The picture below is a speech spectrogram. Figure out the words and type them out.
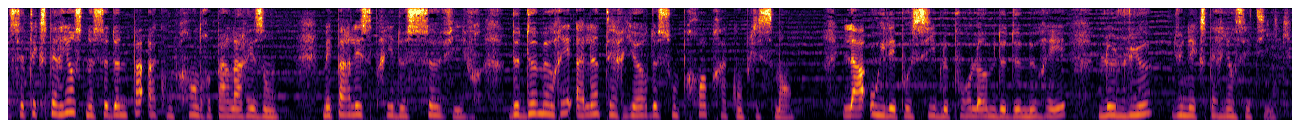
Cette expérience ne se donne pas à comprendre par la raison, mais par l'esprit de se vivre, de demeurer à l'intérieur de son propre accomplissement, là où il est possible pour l'homme de demeurer, le lieu d'une expérience éthique.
